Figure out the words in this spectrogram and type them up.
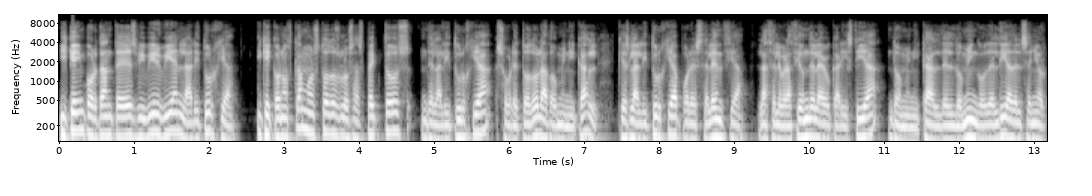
Y qué importante es vivir bien la liturgia y que conozcamos todos los aspectos de la liturgia, sobre todo la dominical, que es la liturgia por excelencia, la celebración de la Eucaristía dominical, del domingo, del Día del Señor.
